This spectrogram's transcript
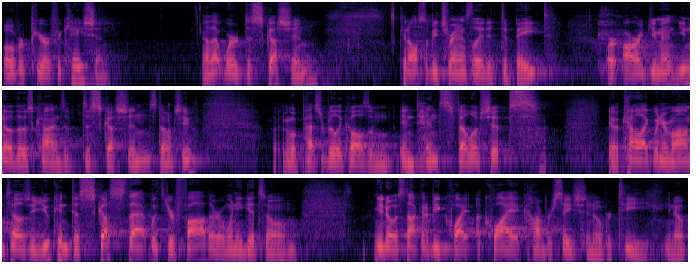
over purification. Now, that word discussion can also be translated debate or argument. You know those kinds of discussions, don't you? What Pastor Billy calls them intense fellowships. You know, kind of like when your mom tells you, you can discuss that with your father when he gets home. You know, it's not going to be quite a quiet conversation over tea. You know,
